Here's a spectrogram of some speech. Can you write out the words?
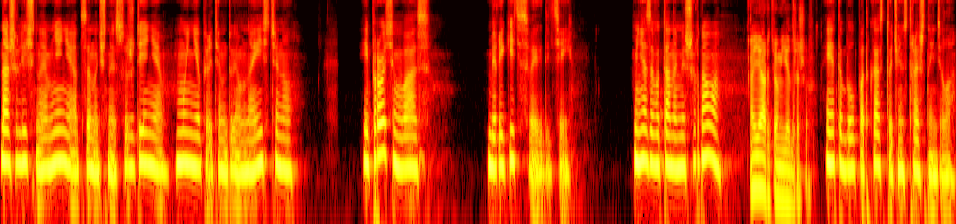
наше личное мнение, оценочное суждение. Мы не претендуем на истину. И просим вас Берегите своих детей. Меня зовут Анна Мишурнова. А я Артем Едрышев. И это был подкаст «Очень страшные дела».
